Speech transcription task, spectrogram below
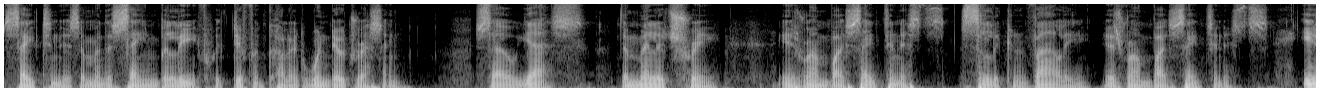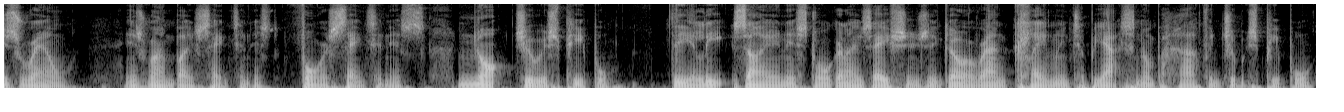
Satanism are the same belief with different coloured window dressing. So, yes, the military is run by Satanists, Silicon Valley is run by Satanists, Israel is run by Satanists, for Satanists, not Jewish people. The elite Zionist organizations that go around claiming to be acting on behalf of Jewish people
